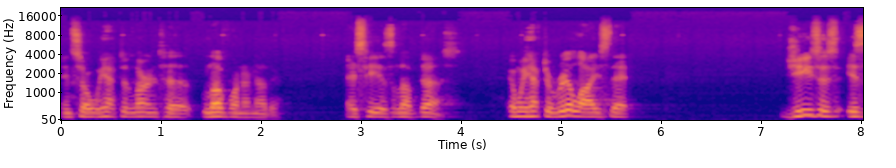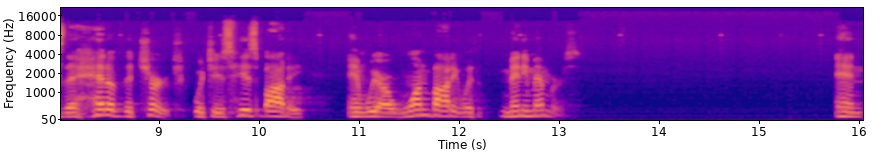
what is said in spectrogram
And so we have to learn to love one another as He has loved us. And we have to realize that Jesus is the head of the church, which is His body, and we are one body with many members. And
